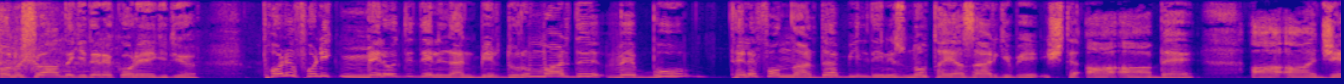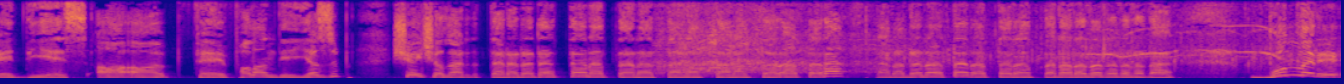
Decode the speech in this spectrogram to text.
Konu şu anda giderek oraya gidiyor. Polifonik melodi denilen bir durum vardı ve bu telefonlarda bildiğiniz nota yazar gibi işte A A B, A A C diyez, A A F falan diye yazıp şey çalardı. Bunları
